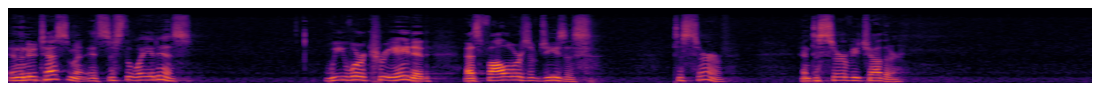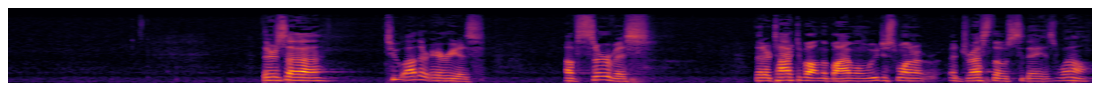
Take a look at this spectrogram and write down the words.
in the New Testament. It's just the way it is. We were created as followers of Jesus to serve and to serve each other. There's uh, two other areas of service that are talked about in the Bible, and we just want to address those today as well.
